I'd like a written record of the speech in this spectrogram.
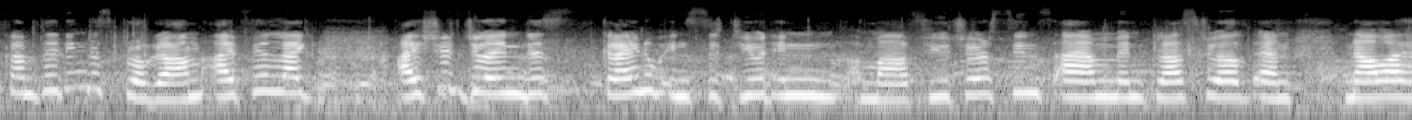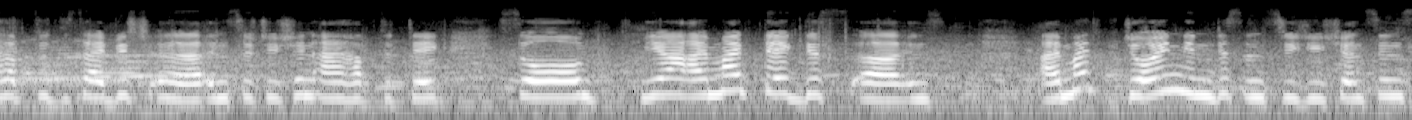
completing this program, I feel like I should join this kind of institute in my future since I am in class 12 and now I have to decide which uh, institution I have to take. So yeah, I might take this. Uh, I might join in this institution since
